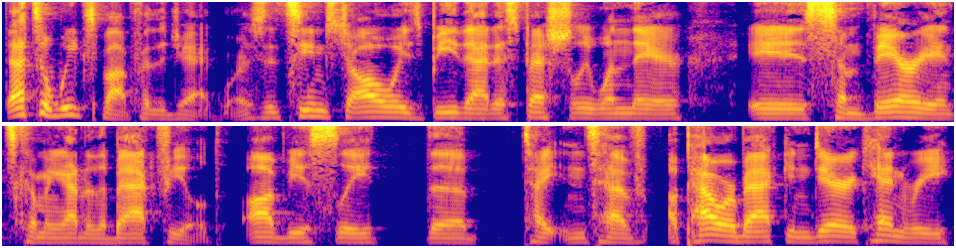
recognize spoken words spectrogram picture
that's a weak spot for the Jaguars. It seems to always be that, especially when there is some variance coming out of the backfield. Obviously, the Titans have a power back in Derrick Henry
